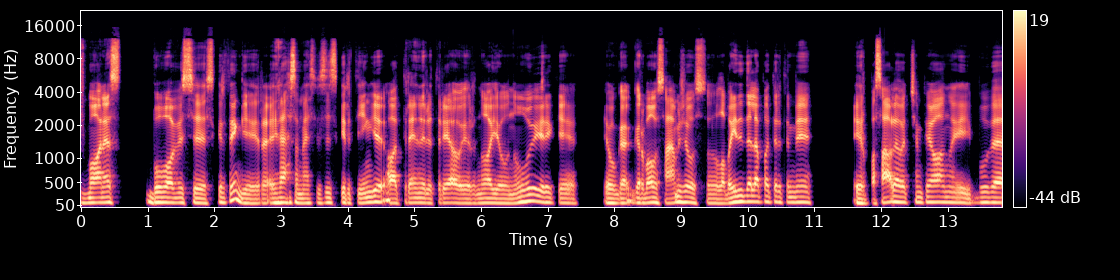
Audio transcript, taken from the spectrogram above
žmonės buvo visi skirtingi ir, ir esame visi skirtingi, o trenerių turėjau ir nuo jaunų ir iki jau garbaus amžiaus su labai didelė patirtimi ir pasaulio čempionai buvę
